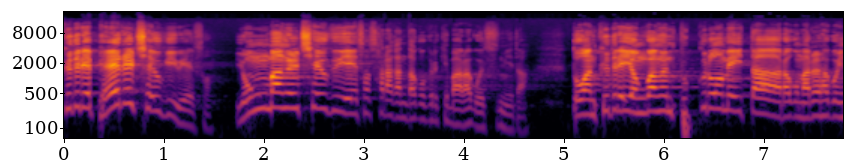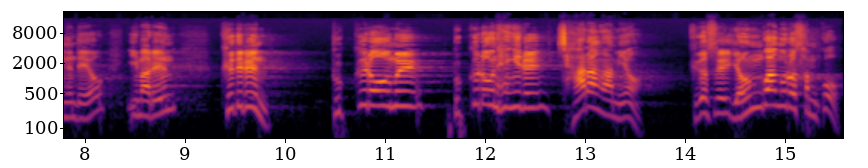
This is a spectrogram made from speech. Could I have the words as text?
그들의 배를 채우기 위해서 욕망을 채우기 위해서 살아간다고 그렇게 말하고 있습니다. 또한 그들의 영광은 부끄러움에 있다라고 말을 하고 있는데요. 이 말은 그들은 부끄러움을 부끄러운 행위를 자랑하며 그것을 영광으로 삼고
